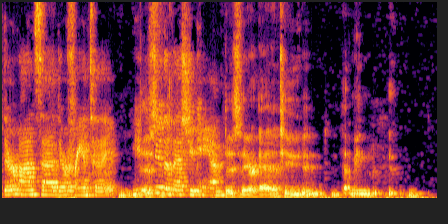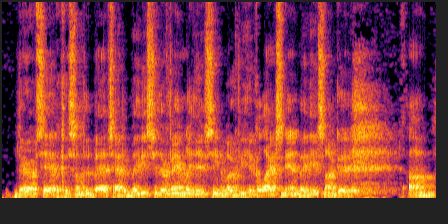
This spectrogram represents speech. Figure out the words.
their mindset, they're frantic. You Does- do the best you can. Does their attitude and I mean they're upset because something bad's happened. Maybe it's to their family. They've seen a motor vehicle accident. Maybe it's not good. Um,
